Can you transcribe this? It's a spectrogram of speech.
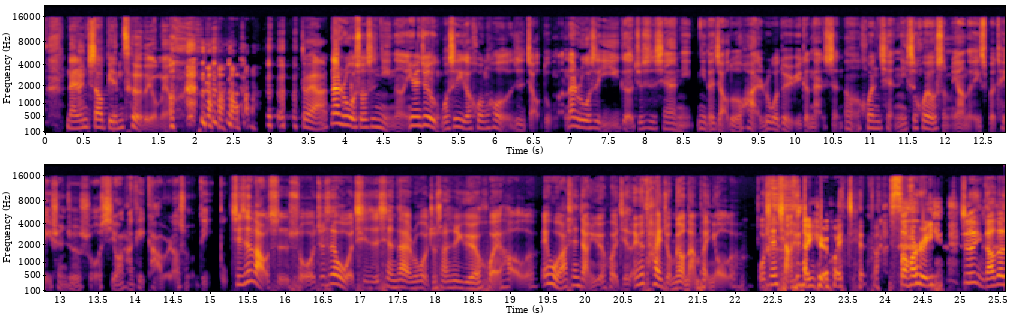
男人知道鞭策的有没有？对啊，那如果说是你呢？因为就我是一个婚后的就是角度嘛。那如果是以一个就是现在你你的角度的话，如果对于一个男生，嗯，婚前你是会有什么样的 expectation？就是说希望他可以 cover 到什么地步？其实老实说，就是我其实现在如果就算是约会好了，哎，我要先讲约会阶段，因为太久没有男朋友了，我先讲一下约会阶段。Sorry，就是你知道这，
